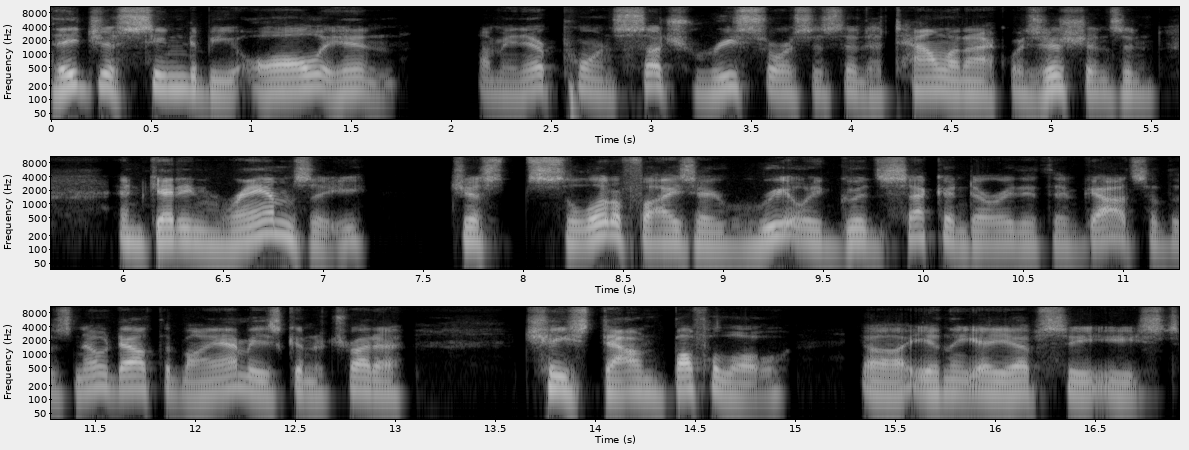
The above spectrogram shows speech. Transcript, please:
they just seem to be all in. I mean, they're pouring such resources into talent acquisitions and and getting Ramsey just solidifies a really good secondary that they've got. So there's no doubt that Miami is going to try to chase down Buffalo uh, in the AFC East.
